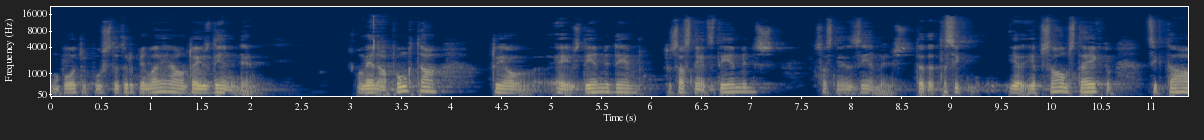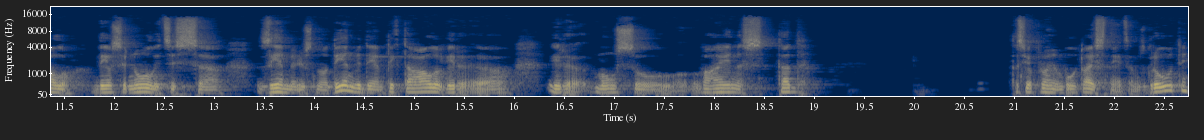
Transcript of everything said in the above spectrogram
un pa otru pusi tu turpini lejā, un tu ej uz dienvidiem. Un vienā punktā tu jau ej uz dienvidiem, tu sasniedz dienvidus, sasniedz ziemeļus. Tad tas ir, ja, ja psalms teiktu, cik tālu Dievs ir nolicis uh, ziemeļus no dienvidiem, tik tālu ir, uh, ir mūsu vainas, tad tas joprojām būtu aizsniedzams. Grūti,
